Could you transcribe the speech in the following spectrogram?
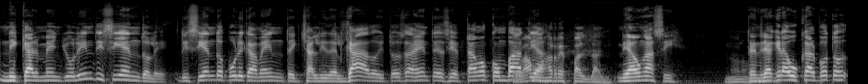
ni Carmen Yulín diciéndole, diciendo públicamente, Charlie Delgado y toda esa gente, si estamos con Batia, vamos a respaldar. ni aún así. No, no, Tendría no. que ir a buscar votos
